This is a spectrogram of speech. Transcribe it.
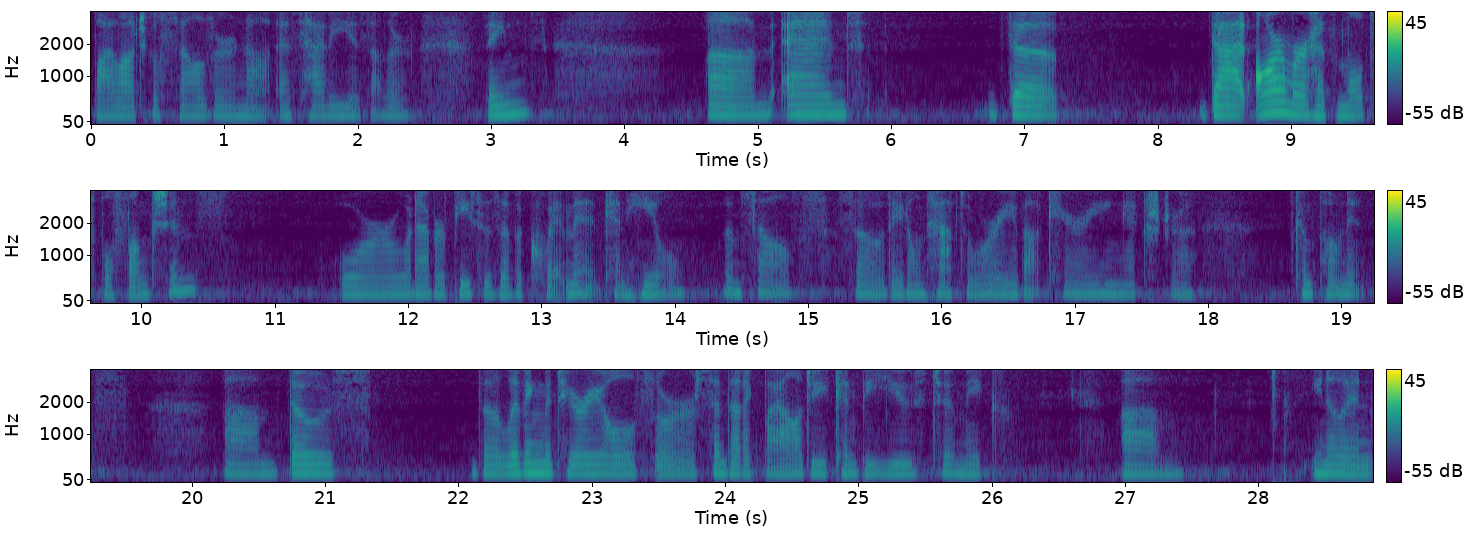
biological cells are not as heavy as other things, um, and the that armor has multiple functions, or whatever pieces of equipment can heal themselves, so they don't have to worry about carrying extra components. Um, those the living materials or synthetic biology can be used to make um, you know, in,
